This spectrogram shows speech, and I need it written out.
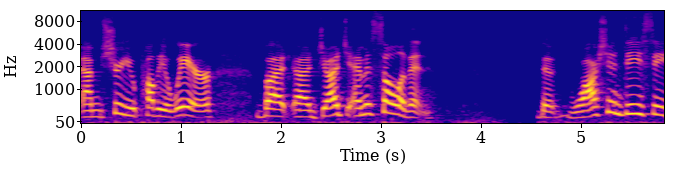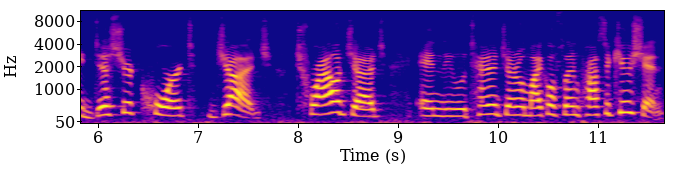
I'm sure you're probably aware, but uh, Judge Emmett Sullivan, the Washington, D.C. District Court judge, trial judge in the Lieutenant General Michael Flynn prosecution,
